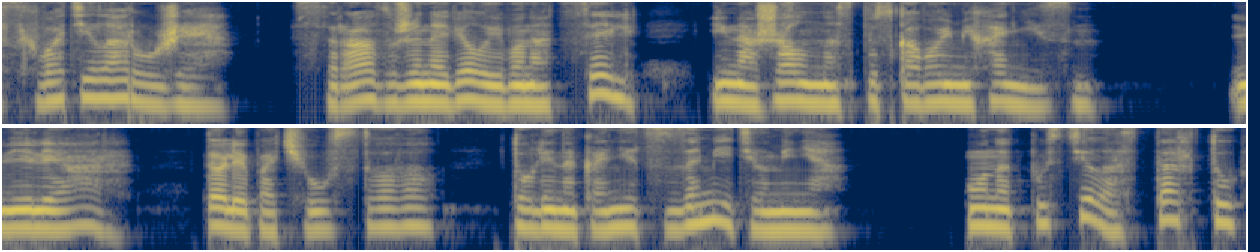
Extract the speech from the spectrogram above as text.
схватил оружие, сразу же навел его на цель и нажал на спусковой механизм. Вилиар то ли почувствовал, то ли, наконец, заметил меня. Он отпустил Астарту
